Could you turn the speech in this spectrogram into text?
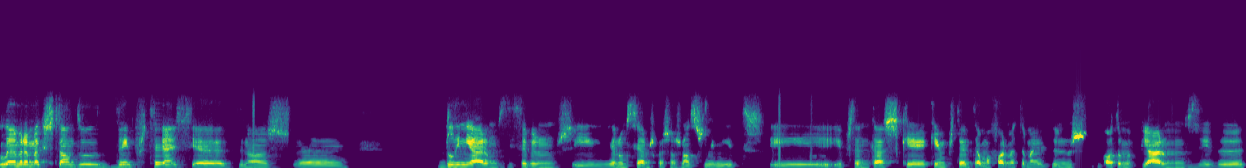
lembra-me a questão do, da importância de nós uh, delinearmos e sabermos e anunciarmos quais são os nossos limites e, e portanto acho que é, que é importante, é uma forma também de nos automapearmos e de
